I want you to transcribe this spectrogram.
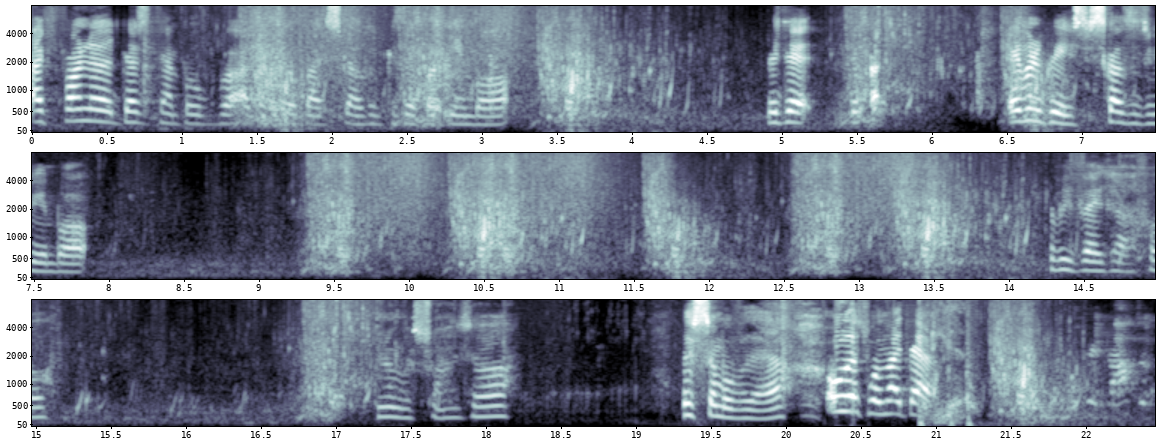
I found a desert temple, but I got killed by a skeleton because they put aimbot. They did. They, everyone agrees, skeletons are aimbot. Gotta be very careful. I know what's trying to There's some over there. Oh, there's one right there. Okay, that's a.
